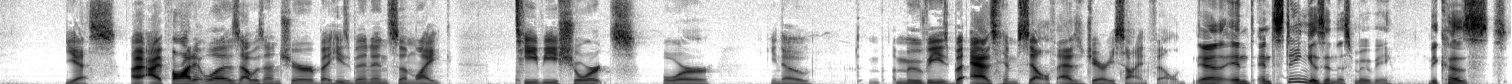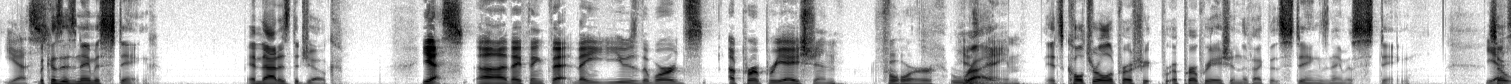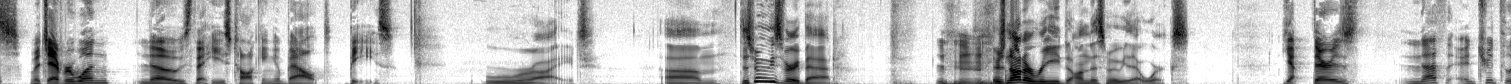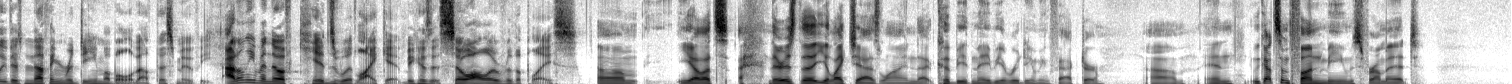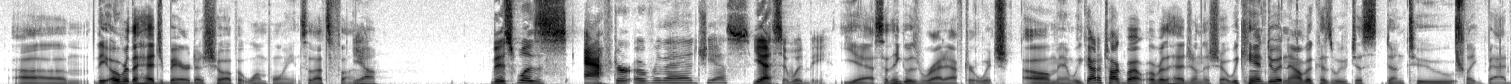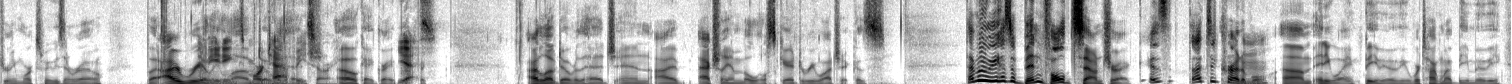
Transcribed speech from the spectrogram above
Yes, I, I thought it was. I was unsure, but he's been in some like TV shorts or you know movies, but as himself, as Jerry Seinfeld. Yeah, and and Sting is in this movie because Yes, because his name is Sting, and that is the joke. yes, uh, they think that they use the words appropriation for Right. name. It's cultural appropri- appropriation. The fact that Sting's name is Sting. So- Yes, which everyone knows that he's talking about bees. Right. Um, this movie's very bad. Mm-hmm. There's not a read on this movie that works. Yeah, there is nothing. And truthfully, there's nothing redeemable about this movie. I don't even know if kids would like it because it's so all over the place. Um, Yeah, let's. There is the you like jazz line that could be maybe a redeeming factor, um, and we got some fun memes from it. Um, the over the hedge bear does show up at one point, so that's fun. Yeah. This was after Over the Hedge, yes? Yes, it would be. Yes, I think it was right after. Which, oh man, we got to talk about over the hedge on the show. We can't do it now because we've just done two like bad DreamWorks movies in a row. But I really some loved more Over taffy, sorry. Oh, okay, great. Yes. Perfect. I loved Over the Hedge, and I actually am a little scared to rewatch it because that movie has a Ben Folds soundtrack. Is that's incredible. Mm-hmm. Um, anyway, B movie. We're talking about B movie.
